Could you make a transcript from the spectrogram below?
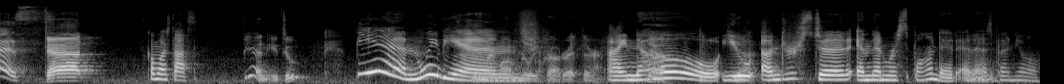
Yes. Kat. ¿Cómo estás? Bien, ¿y tú? Bien, muy My bien. mom really proud right there. I know. You Yeah. understood and then responded in mm-hmm. Espanol.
